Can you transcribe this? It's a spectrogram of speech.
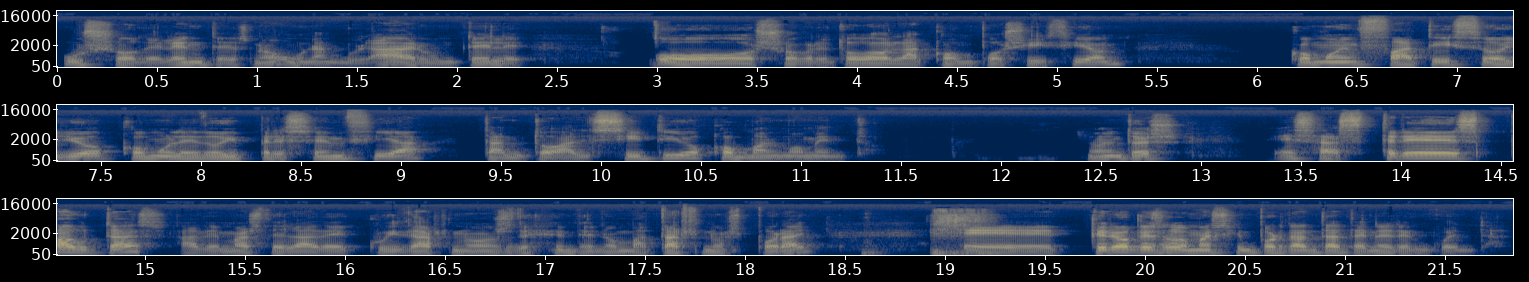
uso de lentes, ¿no? un angular, un tele, o sobre todo la composición, cómo enfatizo yo, cómo le doy presencia tanto al sitio como al momento. ¿no? Entonces, esas tres pautas, además de la de cuidarnos de no matarnos por ahí, eh, creo que es lo más importante a tener en cuenta.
